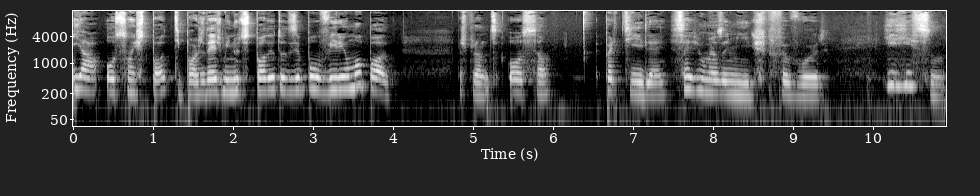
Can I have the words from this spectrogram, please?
e há ouções de pod, tipo aos 10 minutos de pod eu estou a dizer para ouvirem o meu pod. Mas pronto, ouçam partilhem, sejam meus amigos, por favor. E é isso.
